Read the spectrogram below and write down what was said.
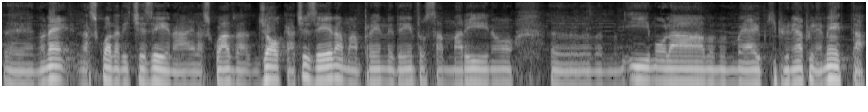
eh, non è la squadra di Cesena, è la squadra gioca a Cesena, ma prende dentro San Marino, eh, Imola, eh, chi più ne ha più ne metta,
